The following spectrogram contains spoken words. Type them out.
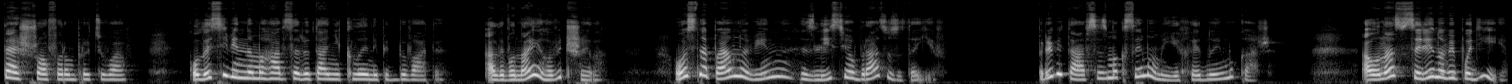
Теж шофером працював. Колись і він намагався до Тані клини підбивати, але вона його відшила. Ось, напевно, він злість і образу затаїв. Привітався з Максимом і єхидно йому каже. А у нас в селі нові події.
